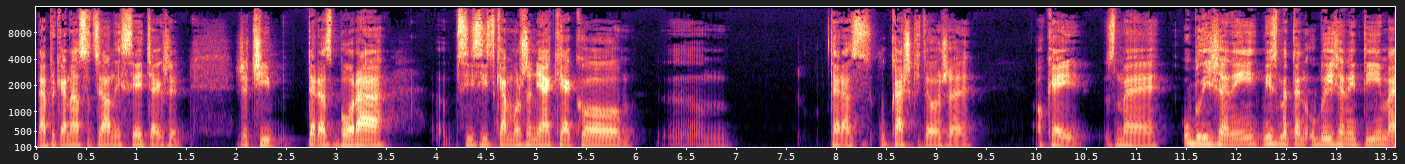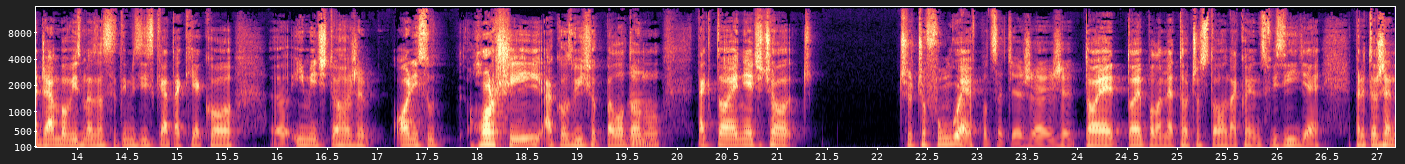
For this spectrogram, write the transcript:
napríklad na sociálnych sieťach, že, že či teraz Bora si získa možno nejaké ako um, teraz ukážky toho, že OK, sme ublížení, my sme ten ublížený tým a Jumbovi sme zase tým získať taký ako uh, imič toho, že oni sú horší ako zvýšok pelotonu, mm. tak to je niečo, čo, čo, čo funguje v podstate, že, že to, je, to je podľa mňa to, čo z toho nakoniec vyzíde, pretože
